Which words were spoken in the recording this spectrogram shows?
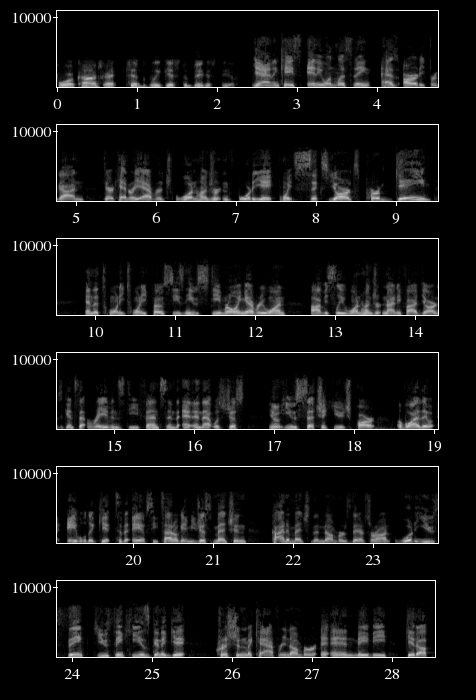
for a contract typically gets the biggest deal. Yeah, and in case anyone listening has already forgotten, Derrick Henry averaged 148.6 yards per game in the 2020 postseason. He was steamrolling everyone obviously 195 yards against that Ravens defense, and, and, and that was just, you know, he was such a huge part of why they were able to get to the AFC title game. You just mentioned, kind of mentioned the numbers there, Turron. What do you think? Do you think he is going to get Christian McCaffrey number and maybe get up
